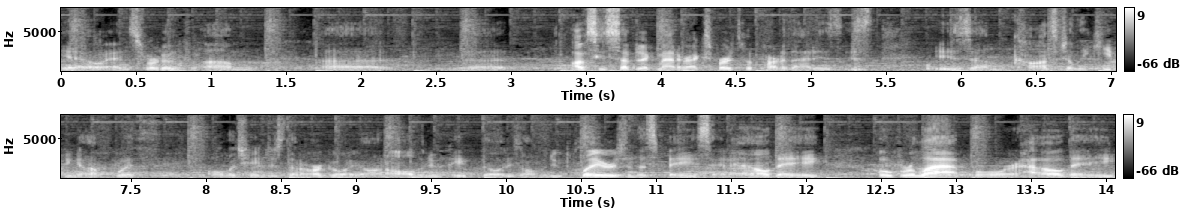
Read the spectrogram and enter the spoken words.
you know, and sort of um, uh, uh, obviously subject matter experts, but part of that is is, is um, constantly keeping up with all the changes that are going on, all the new capabilities, all the new players in the space, and how they overlap or how they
